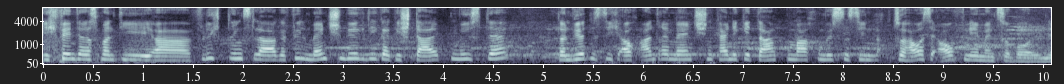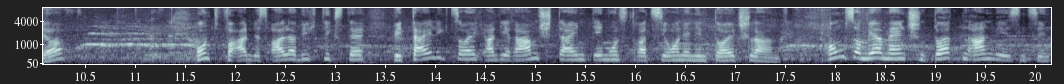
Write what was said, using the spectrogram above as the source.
Ich finde, dass man die äh, Flüchtlingslage viel menschenwürdiger gestalten müsste. dann würden sich auch andere Menschen keine Gedanken machen müssen, sie zu Hause aufnehmen zu wollen. Ja? Und vor allem das Allerwichtigste, beteiligt euch an die Rammstein-Demonstrationen in Deutschland. Umso mehr Menschen dort anwesend sind,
